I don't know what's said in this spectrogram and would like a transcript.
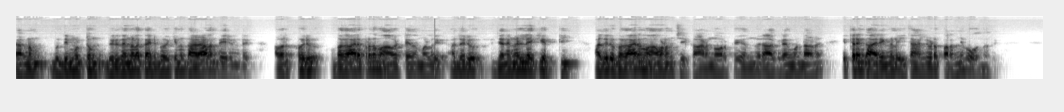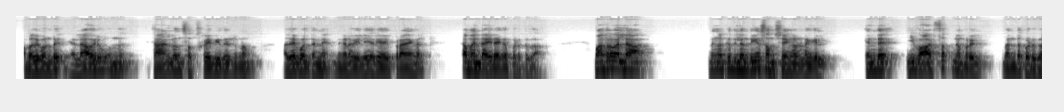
കാരണം ബുദ്ധിമുട്ടും ദുരിതങ്ങളൊക്കെ അനുഭവിക്കുന്ന ധാരാളം പേരുണ്ട്. അവർക്കൊരു ഉപകാരപ്രദമാവട്ടെ നമ്മൾ അതൊരു ജനങ്ങളിലേക്ക് എത്തി അതൊരു ഉപകാരമാവണം കാണുന്നവർക്ക് എന്നൊരു ആഗ്രഹം കൊണ്ടാണ് ഇത്തരം കാര്യങ്ങൾ ഈ ചാനലിലൂടെ പറഞ്ഞു പോകുന്നത്. അപ്പോൾ അതുകൊണ്ട് എല്ലാവരും ഒന്ന് ചാനൽ ഒന്ന് സബ്സ്ക്രൈബ് ചെയ്തിടണം. അതേപോലെ തന്നെ നിങ്ങളുടെ വിലയേറിയ അഭിപ്രായങ്ങൾ കമന്റായി രേഖപ്പെടുത്തുക. മാത്രമല്ല നിങ്ങൾക്ക് ഇതിൽ എന്തെങ്കിലും സംശയങ്ങളുണ്ടെങ്കിൽ എന്റെ ഈ വാട്സപ്പ് നമ്പറിൽ ബന്ധപ്പെടുക.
